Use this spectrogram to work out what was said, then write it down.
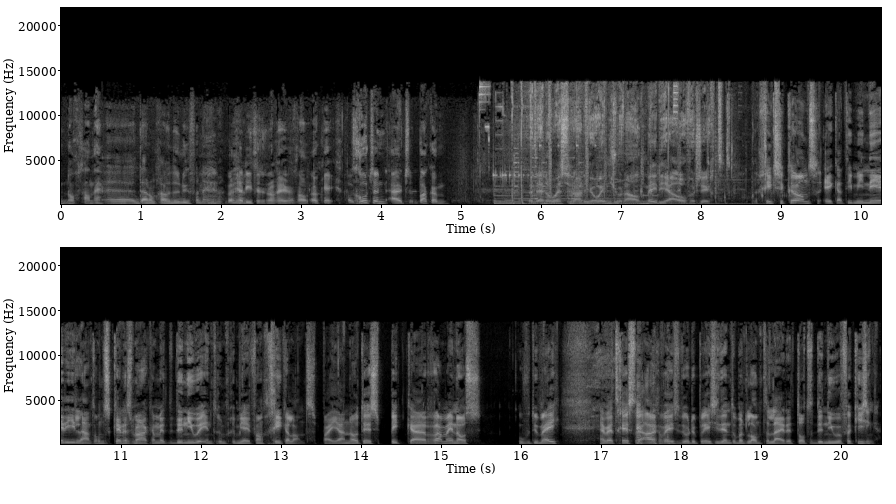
19% nog dan, hè? Eh, daarom gaan we er nu van nemen. We Ja. genieten er nog even van. Oké. Groeten uit Bakkum. Het NOS Radio en Journaal Media Overzicht. De Griekse krant Ekatimineri laat ons kennismaken met de nieuwe interim-premier van Griekenland. Payanotis Pikaramenos. Hoeft u mee? Hij werd gisteren aangewezen door de president om het land te leiden tot de nieuwe verkiezingen.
